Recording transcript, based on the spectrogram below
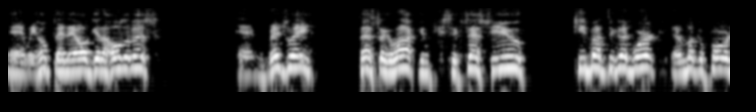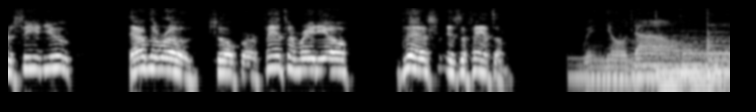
And we hope that they all get a hold of us. And Ridgely, best of luck and success to you. Keep up the good work. I'm looking forward to seeing you down the road. So for Phantom Radio, this is the Phantom. When you're down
